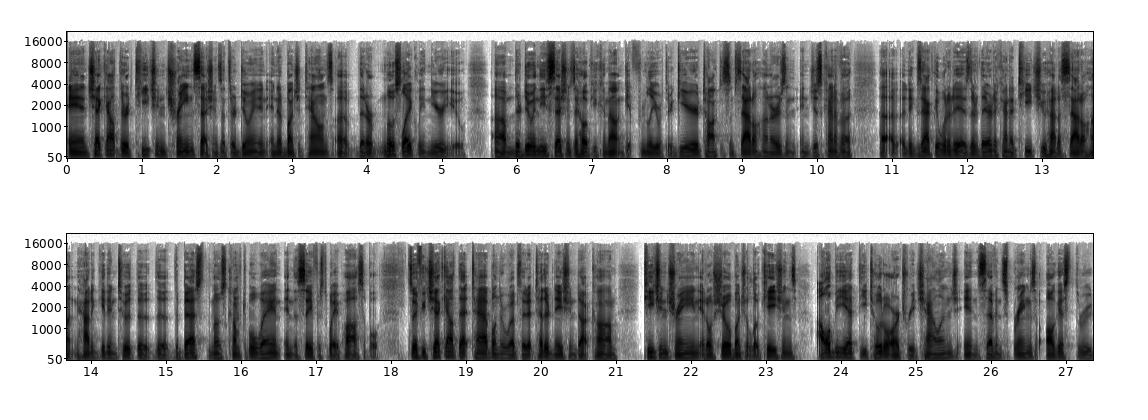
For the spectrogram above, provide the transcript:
and check out their teach and train sessions that they're doing in, in a bunch of towns uh, that are most likely near you. Um, they're doing these sessions to help you come out and get familiar with their gear, talk to some saddle hunters, and, and just kind of a, a, exactly what it is. They're there to kind of teach you how to saddle hunt and how to get into it the the, the best, the most comfortable way, and in the safest way possible. So if you check out that tab on their website at tetherednation.com, teach and train, it'll show a bunch of locations. I'll be at the Total Archery Challenge in Seven Springs, August through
